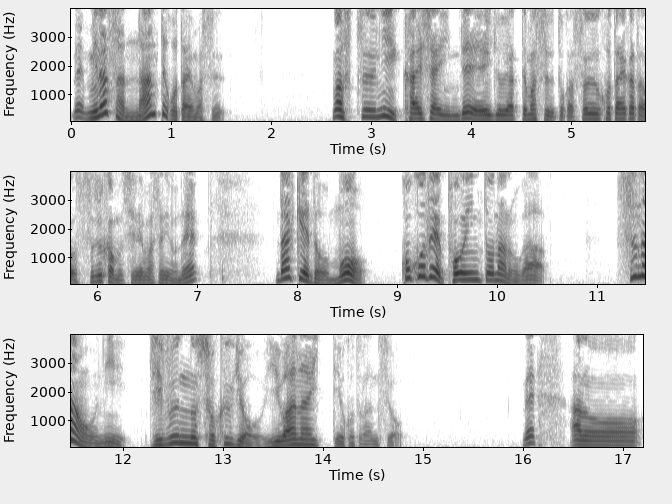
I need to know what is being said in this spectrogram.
で、皆さんなんて答えます？まあ普通に会社員で営業やってますとかそういう答え方をするかもしれませんよね。だけども、ここでポイントなのが、素直に自分の職業を言わないっていうことなんですよ。ね。あの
